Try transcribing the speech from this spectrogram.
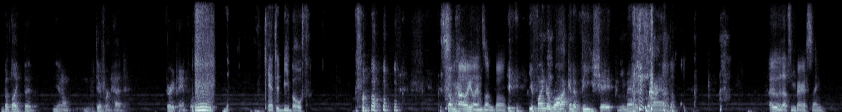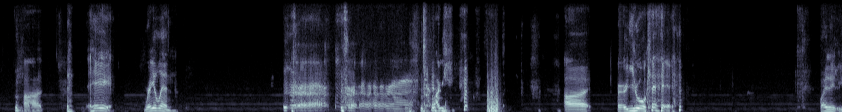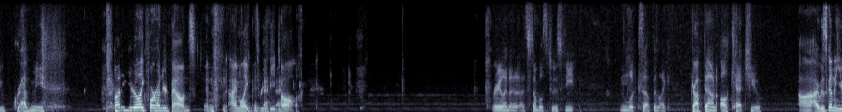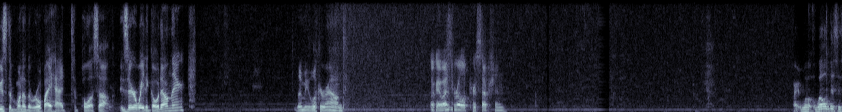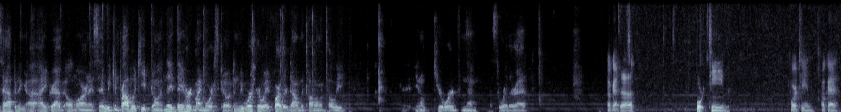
But like the, you know, different head. Very painful. Can't it be both? Somehow he lands on both. you find a rock in a V shape and you manage to land. Oh, that's embarrassing. Uh, hey, Raylan. Are you, uh, are you okay? Why didn't you grab me? Buddy, you're like 400 pounds, and I'm like three feet tall. Raylan uh, uh, stumbles to his feet and looks up and like, drop down. I'll catch you. Uh, I was gonna use the one of the rope I had to pull us up. Is there a way to go down there? Let me look around. Okay, why don't you roll a perception? All right. Well, while this is happening, I, I grab Elmar and I say, "We can probably keep going." They they heard my Morse code, and we work our way farther down the tunnel until we, you know, hear word from them as to where they're at. Okay, uh, so 14. 14. Okay.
